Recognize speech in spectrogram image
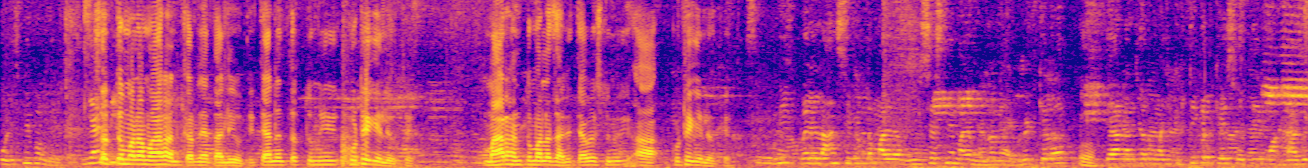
पोलीस निघून गेले. सर तुम्हाला मारहाण करण्यात आली होती. त्यानंतर तुम्ही कुठे गेले होते? मारहाण तुम्हाला झाली. त्यावेळेस तुम्ही आ, कुठे गेले होते? मी पहिले लहान सिव्हिलला माझ्या मिसेसने माझ्या मुलीने ॲडमिट केलं. हो. त्यानंतर माझी क्रिटिकल केस होती. माझे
